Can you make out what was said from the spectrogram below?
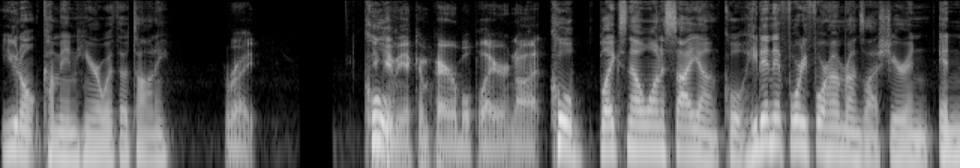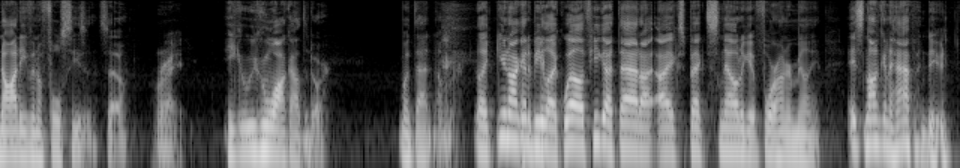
You don't come in here with Ohtani. Right. Cool. You give me a comparable player, not cool. Blake Snell won a Cy Young. Cool. He didn't hit 44 home runs last year and in not even a full season. So right. he can, we can walk out the door with that number. Like you're not going to be like, well, if he got that, I, I expect Snell to get 400 million. It's not going to happen, dude.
